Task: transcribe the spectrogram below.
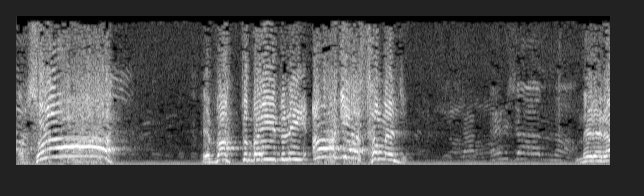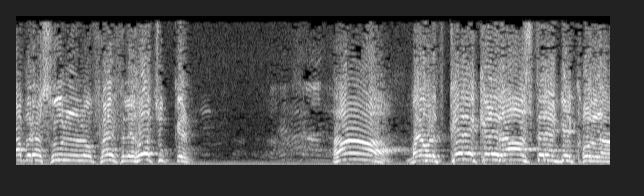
اور سنو یہ وقت بعید نہیں آ گیا سمجھ۔ میرے رب رسول نو فیصلے ہو چکے ہاں میں ہوں کہڑے کہڑے راز تیرے اگے کھولا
